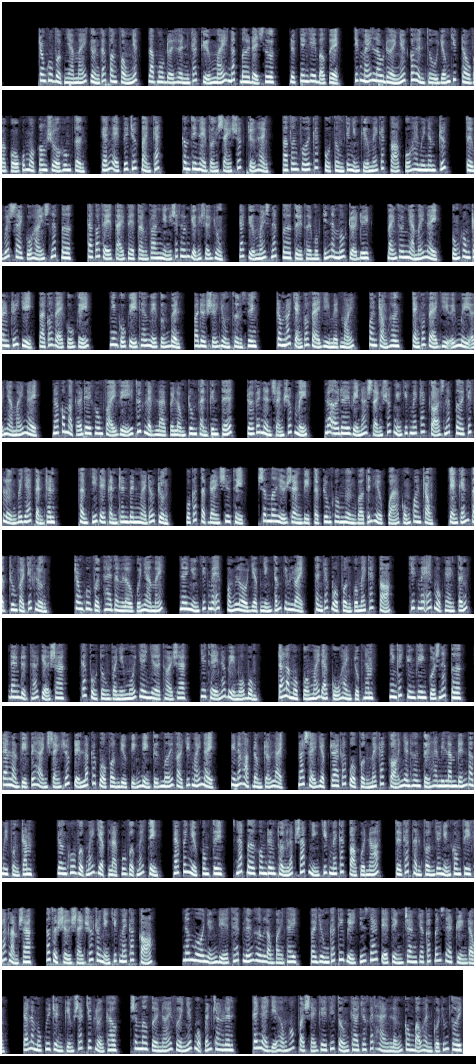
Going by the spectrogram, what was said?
Trong khu vực nhà máy gần các văn phòng nhất là một đội hình các kiểu máy Snapper đời xưa, được dây dây bảo vệ. Chiếc máy lâu đời nhất có hình thù giống chiếc đầu và cổ của một con rùa hung tợn, gắn ở phía trước bàn cắt. Công ty này vẫn sản xuất trữ hàng và phân phối các phụ tùng cho những kiểu máy cắt cỏ của 20 năm trước. Từ website của hãng Snapper, ta có thể tải về toàn văn những sách hướng dẫn sử dụng các kiểu máy Snapper từ thời 1951 trở đi. Bản thân nhà máy này cũng không trang trí gì và có vẻ cũ kỹ, nhưng cũ kỹ theo nghĩa vững bền và được sử dụng thường xuyên. Trong nó chẳng có vẻ gì mệt mỏi, quan trọng hơn, chẳng có vẻ gì ủy mị ở nhà máy này. Nó có mặt ở đây không phải vì ý thức lệch lạc về lòng trung thành kinh tế đối với nền sản xuất Mỹ, nó ở đây vì nó sản xuất những chiếc máy cắt cỏ Snapper chất lượng với giá cạnh tranh, thậm chí để cạnh tranh bên ngoài đấu trường của các tập đoàn siêu thị. Summer hiểu rằng việc tập trung không ngừng vào tính hiệu quả cũng quan trọng, chẳng kém tập trung vào chất lượng. Trong khu vực hai tầng lầu của nhà máy, nơi những chiếc máy ép khổng lồ dập những tấm kim loại thành các bộ phận của máy cắt cỏ, chiếc máy ép 1.000 tấn đang được tháo dỡ ra, các phụ tùng và những mối dây nhờ thỏi ra như thể nó bị mổ bụng. Đó là một cỗ máy đã cũ hàng chục năm nhưng các chuyên viên của Snapper đang làm việc với hãng sản xuất để lắp các bộ phận điều khiển điện tử mới vào chiếc máy này. Khi nó hoạt động trở lại, nó sẽ dập ra các bộ phận máy cắt cỏ nhanh hơn từ 25 đến 30%. Gần khu vực máy dập là khu vực máy tiện, khác với nhiều công ty, Snapper không đơn thuần lắp ráp những chiếc máy cắt cỏ của nó từ các thành phần do những công ty khác làm ra, nó thực sự sản xuất ra những chiếc máy cắt cỏ. Nó mua những đĩa thép lớn hơn lòng bàn tay và dùng các thiết bị chính xác để tiện trang cho các bánh xe truyền động. Đó là một quy trình kiểm soát chất lượng cao, Summer vừa nói vừa nhấc một bánh răng lên. Cái này dễ hỏng hóc và sẽ gây phí tổn cao cho khách hàng lẫn công bảo hành của chúng tôi.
